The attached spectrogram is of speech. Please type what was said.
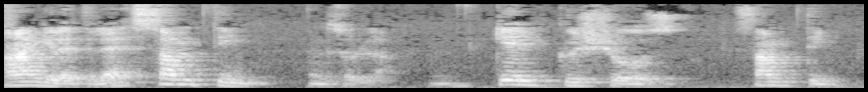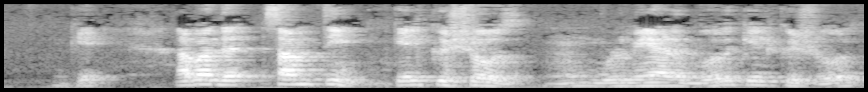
ஆங்கிலத்தில் சம்திங் சொல்லலாம் கேல்கு ஷோஸ் சம்திங் ஓகே அப்போ அந்த சம்திங் கேல்கு ஷோஸ் முழுமையாடும் போது கேல்கு ஷோஸ்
